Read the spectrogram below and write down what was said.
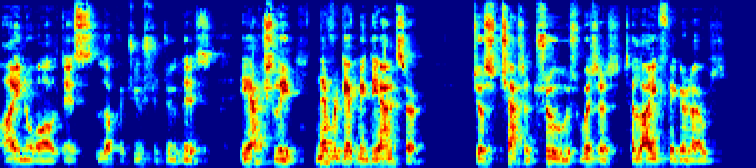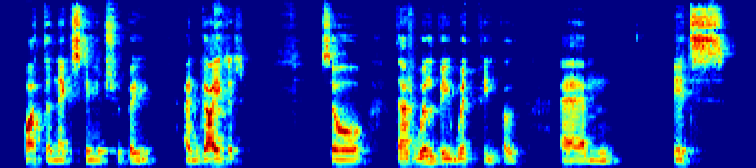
I know all this. Look at you should do this. He actually never gave me the answer, just chatted through it with it till I figured out what the next stage should be and guided. So that will be with people. Um, it's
